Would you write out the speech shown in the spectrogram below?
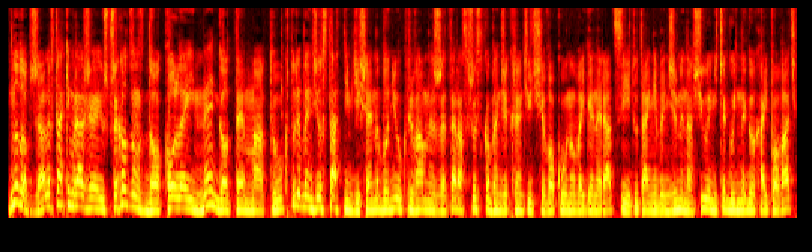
No dobrze, ale w takim razie już przechodząc do kolejnego tematu, który będzie ostatnim dzisiaj, no bo nie ukrywamy, że teraz wszystko będzie kręcić się wokół nowej generacji i tutaj nie będziemy na siłę niczego innego hypować.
